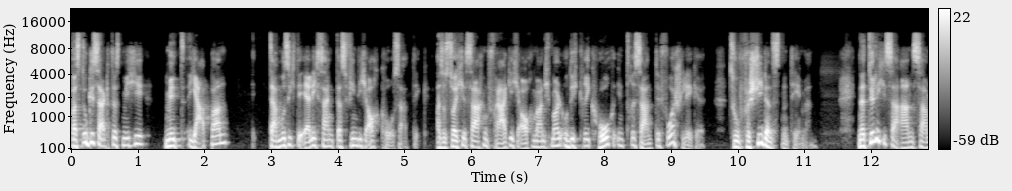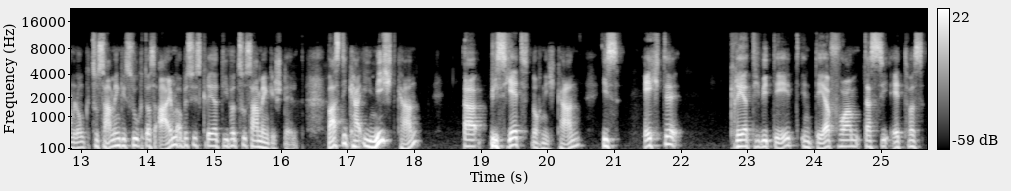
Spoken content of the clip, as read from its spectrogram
Was du gesagt hast, Michi, mit Japan, da muss ich dir ehrlich sagen, das finde ich auch großartig. Also solche Sachen frage ich auch manchmal und ich kriege hochinteressante Vorschläge zu verschiedensten Themen. Natürlich ist eine Ansammlung zusammengesucht aus allem, aber es ist kreativer zusammengestellt. Was die KI nicht kann, äh, bis jetzt noch nicht kann, ist echte Kreativität in der Form, dass sie etwas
